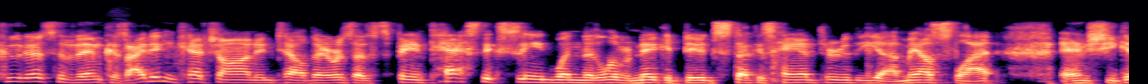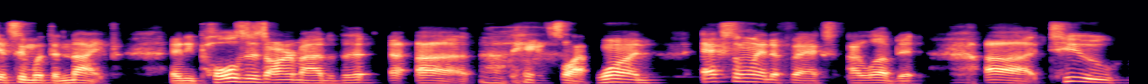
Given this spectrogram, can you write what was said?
kudos to them because I didn't catch on until there was a fantastic scene when the little naked dude stuck his hand through the uh, mail slot and she gets him with a knife and he pulls his arm out of the uh, uh, hand slot. One, excellent effects. I loved it. Uh, two,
